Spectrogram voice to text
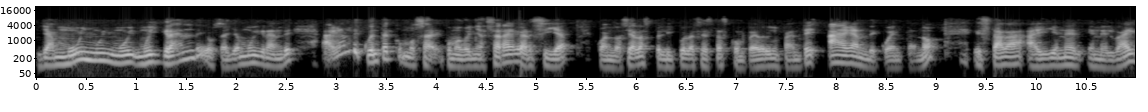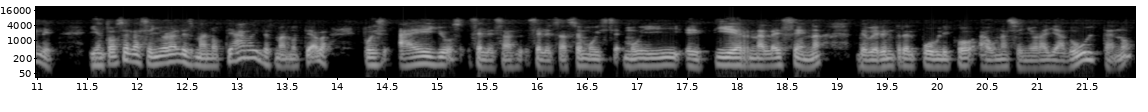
ya muy, muy, muy, muy grande, o sea, ya muy grande. Hagan de cuenta como, como doña Sara García, cuando hacía las películas estas con Pedro Infante, hagan de cuenta, ¿no? Estaba ahí en el, en el baile. Y entonces la señora les manoteaba y les manoteaba. Pues a ellos se les, hace, se les hace muy, muy eh, tierna la escena de ver entre el público a una señora ya adulta, ¿no?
